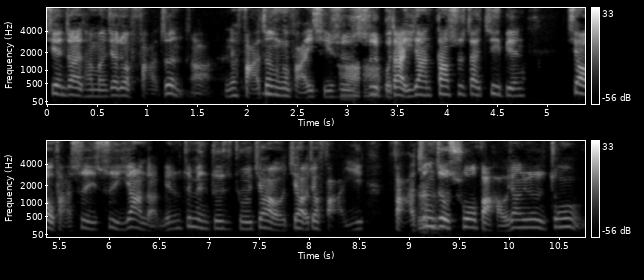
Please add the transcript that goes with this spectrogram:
现在他们叫做法证啊，那法证跟法医其实是不太一样，但是在这边叫法是是一样的。比如说这边就就叫叫叫法医，法政这个说法好像就是中，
